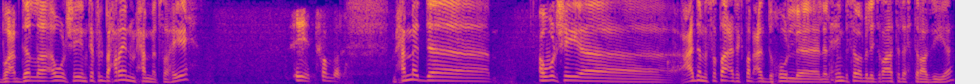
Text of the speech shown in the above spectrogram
أبو عبد الله أول شيء أنت في البحرين محمد صحيح؟ إيه تفضل. محمد آه، أول شيء آه، عدم استطاعتك طبعا الدخول آه، للحين بسبب الإجراءات الاحترازية.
